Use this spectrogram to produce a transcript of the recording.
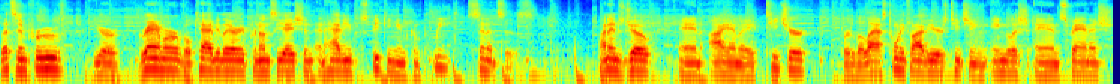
Let's improve your grammar, vocabulary, pronunciation, and have you speaking in complete sentences. My name's Joe, and I am a teacher for the last 25 years teaching English and Spanish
